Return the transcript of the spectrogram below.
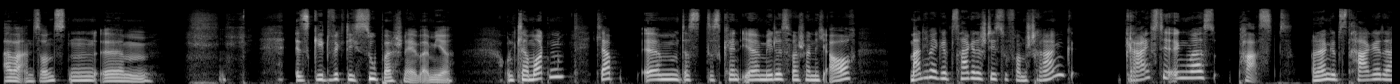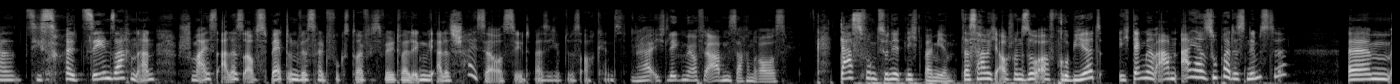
Aber ansonsten, ähm, es geht wirklich super schnell bei mir. Und Klamotten, ich glaube, ähm, das, das kennt ihr Mädels wahrscheinlich auch. Manchmal gibt's Tage, da stehst du vorm Schrank, greifst dir irgendwas, passt. Und dann gibt's Tage, da ziehst du halt zehn Sachen an, schmeißt alles aufs Bett und wirst halt fuchsteufelswild, weil irgendwie alles scheiße aussieht. Weiß ich, ob du das auch kennst. Ja, ich lege mir auf Abendsachen raus. Das funktioniert nicht bei mir. Das habe ich auch schon so oft probiert. Ich denke mir am Abend, ah ja, super, das nimmst du. Ähm,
